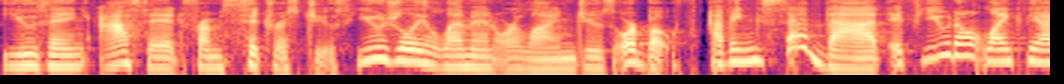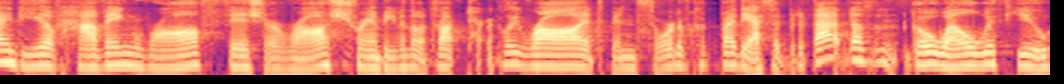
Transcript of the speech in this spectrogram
using acid from citrus juice, usually lemon or lime juice or both. Having said that, if you don't like the idea of having raw fish or raw shrimp, even though it's not technically raw, it's been sort of cooked by the acid, but if that doesn't go well with you,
